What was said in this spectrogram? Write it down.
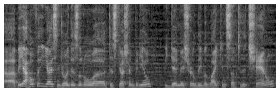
Uh, but yeah, hopefully you guys enjoyed this little uh, discussion video. If you did, make sure to leave a like and sub to the channel.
